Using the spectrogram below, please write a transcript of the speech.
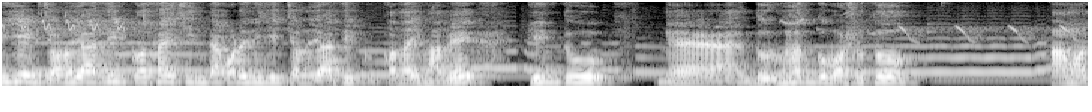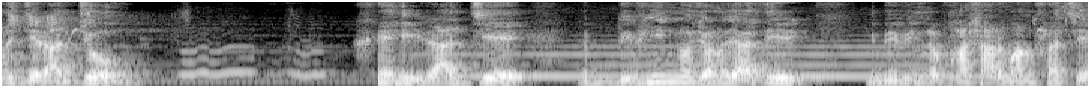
নিজের জনজাতির কথাই চিন্তা করে, নিজের জনজাতির কথাই ভাবে। কিন্তু দুর্ভাগ্যবশত আমাদের যে রাজ্য, এই রাজ্যে বিভিন্ন জনজাতির বিভিন্ন ভাষার মানুষ আছে।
